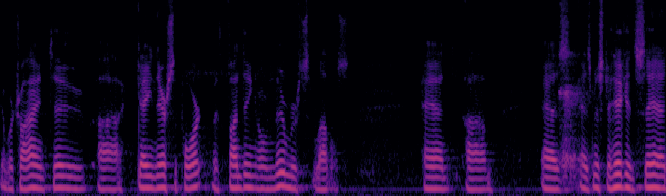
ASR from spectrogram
And we're trying to uh, gain their support with funding on numerous levels. And um, as, as Mr. Higgins said,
